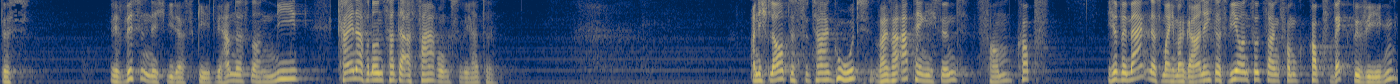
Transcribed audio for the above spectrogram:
Das, wir wissen nicht, wie das geht. Wir haben das noch nie, keiner von uns hatte Erfahrungswerte. Und ich glaube, das ist total gut, weil wir abhängig sind vom Kopf. Ich glaube, wir merken das manchmal gar nicht, dass wir uns sozusagen vom Kopf wegbewegen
